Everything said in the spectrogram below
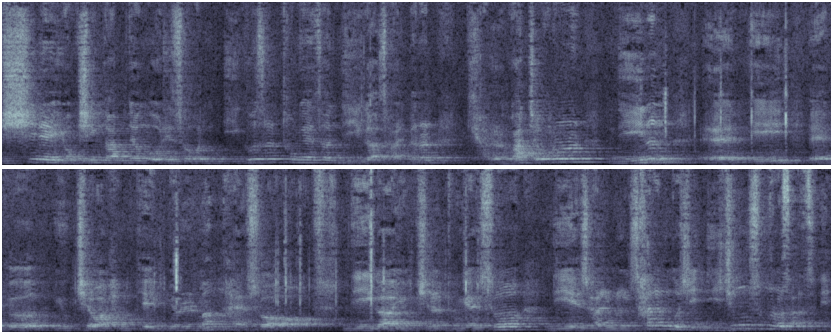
신의 욕심 감정 어리석은 이것을 통해서 네가 살면은 결과적으로는 네는 이그 육체와 함께 멸망해서 네가 육신을 통해서 네의 삶을 사는 것이 네 중심으로 살았으니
